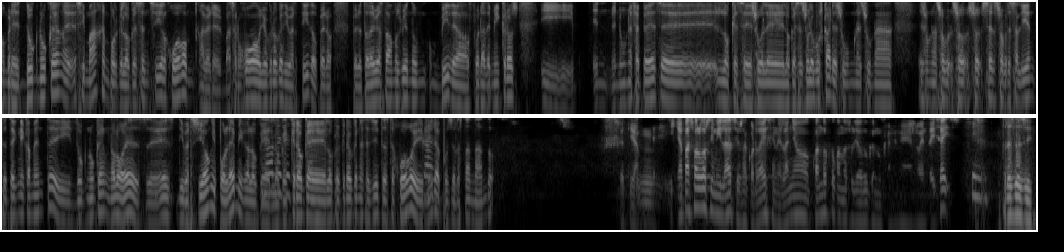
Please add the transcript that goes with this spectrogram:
Hombre, Duke Nukem es imagen, porque lo que es en sí el juego, a ver, va a ser un juego yo creo que divertido, pero, pero todavía estábamos viendo un, un vídeo fuera de micros y en, en un FPS eh, lo que se suele lo que se suele buscar es un es una es una sobre- so- so- ser sobresaliente técnicamente y Duke Nukem no lo es, es diversión y polémica lo que No lo que creo que lo que creo que necesita este juego y Claro. mira, pues se lo están dando. Efectivamente. Mm. Y ya pasó algo similar, si os acordáis, en el año... ¿Cuándo fue cuando salió Duke Nukem? En el 96. sí. 3D sí.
